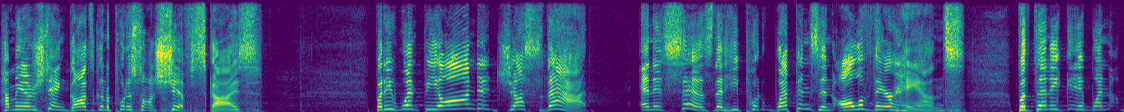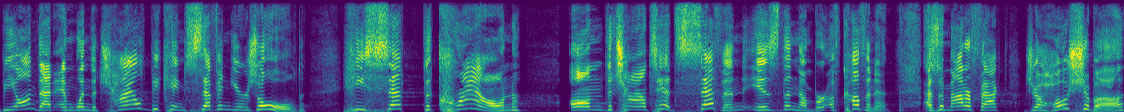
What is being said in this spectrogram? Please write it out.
How many understand God's going to put us on shifts, guys? But he went beyond just that, and it says that he put weapons in all of their hands. But then it, it went beyond that, and when the child became seven years old, he set the crown on the child's head. Seven is the number of covenant. As a matter of fact, Jehosheba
